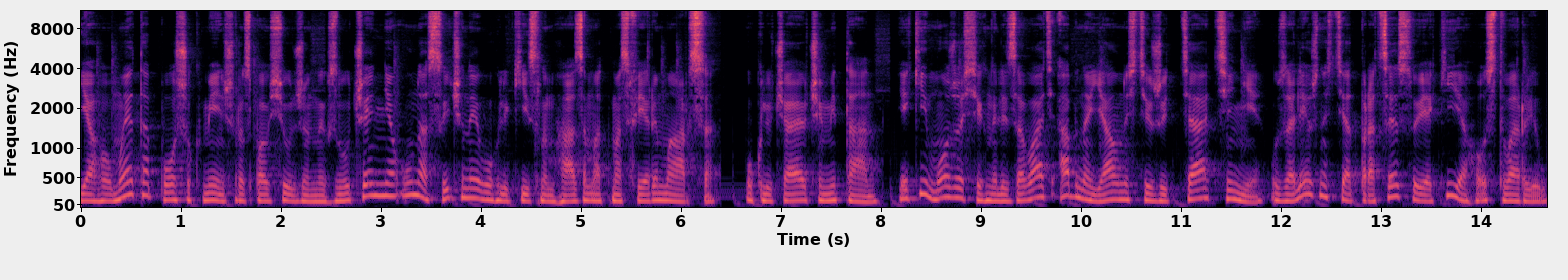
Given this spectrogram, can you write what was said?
Яго мэта пошук менш распаўсюджаных злучэнняў у насычанай вуглекіслым газам атмасферы Марса, уключаючы метан, які можа сігналізаваць аб наяўнасці жыцця ці не, у залежнасці ад працэсу, які яго стварыў.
